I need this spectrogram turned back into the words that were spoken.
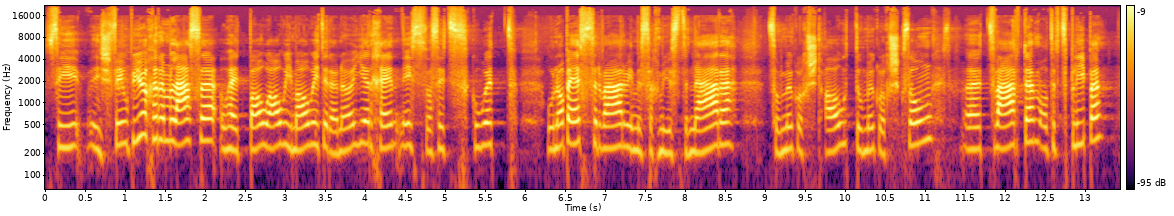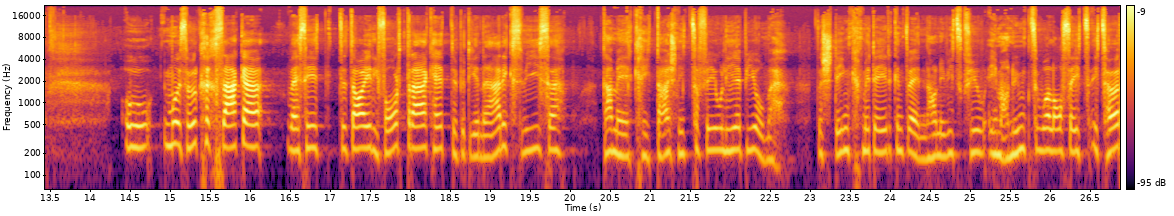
Sie ist viel Bücher am Lesen und hat bald alle Mal wieder eine neue Erkenntnis, was jetzt gut und noch besser wäre, wie man sich ernähren müsste, um möglichst alt und möglichst gesund äh, zu werden oder zu bleiben. Und ich muss wirklich sagen, wenn sie da ihre Vorträge hat über die Ernährungsweise, da merke ich, da ist nicht so viel Liebe um. Das stinkt mir irgendwann. Da habe ich das Gefühl, ich muss nicht mehr zulassen. Jetzt, jetzt hör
